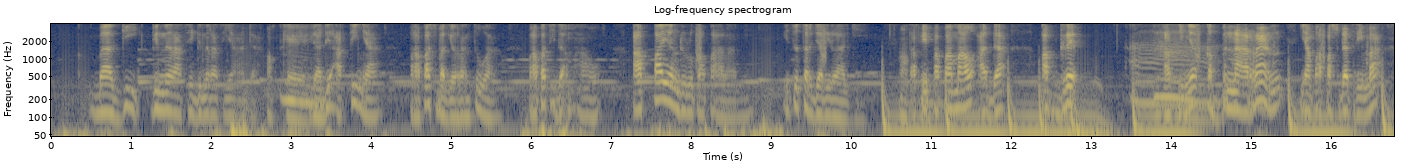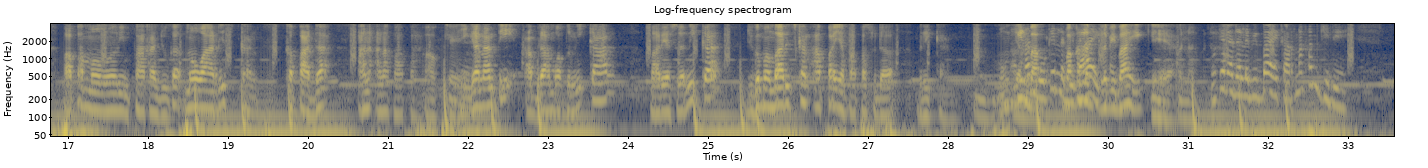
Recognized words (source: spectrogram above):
bagi generasi-generasi yang ada. Oke. Jadi artinya papa sebagai orang tua, papa tidak mau apa yang dulu papa alami itu terjadi lagi. Oke. Tapi papa mau ada upgrade. Ah, Artinya kebenaran yang papa sudah terima, papa mau melimpahkan juga mewariskan kepada anak-anak papa. Oke. Sehingga nanti Abraham waktu nikah, Maria sudah nikah, juga mewariskan apa yang papa sudah berikan. Hmm, mungkin, Bahkan bah- mungkin lebih bahkan baik, lebih kan? baik. Iya, Iya. benar. mungkin ada lebih baik karena kan gini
